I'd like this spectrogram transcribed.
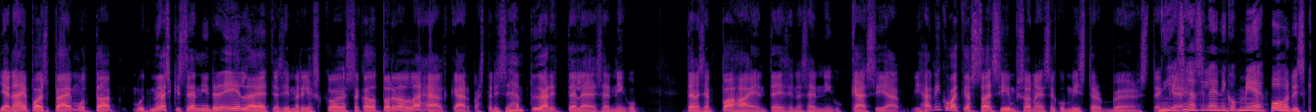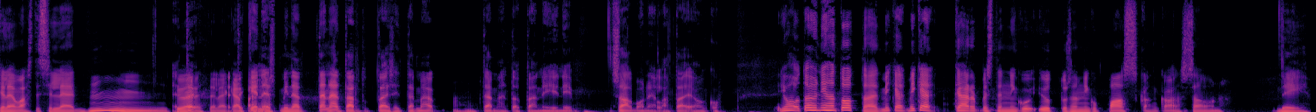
ja näin poispäin, mutta, mutta myöskin se niiden eleet esimerkiksi, kun jos sä katsot todella läheltä kärpästä, niin sehän pyörittelee sen niin kuin, tämmöisen pahaenteisenä sen niin kuin käsiä. Ihan niin kuin vaikka jossain Simpsoneissa joku Mr. Burns tekee. Niin sehän silleen niin kuin mie pohdiskelevasti silleen, että hmm, pyörittelee että käpäinen. kenestä minä tänään tartuttaisin tämä, tämän tota, niin, niin, salmonella tai jonkun. Joo, toi on ihan totta, että mikä, mikä kärpisten niin kuin, juttu sen niin kuin paskan kanssa on. Niin.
